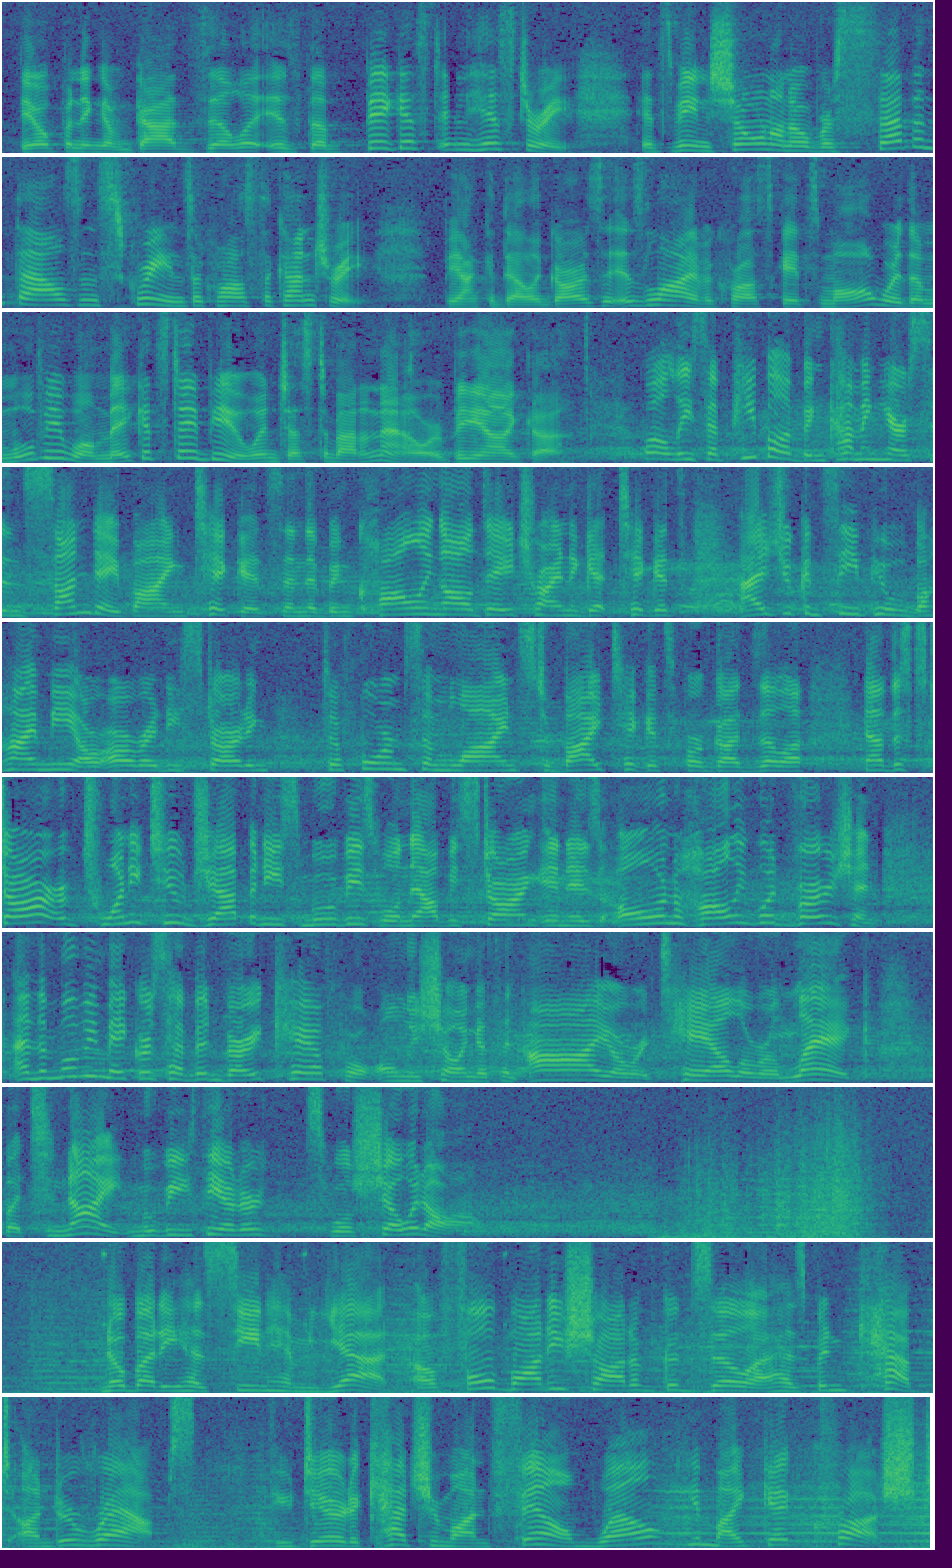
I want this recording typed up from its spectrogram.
The opening of Godzilla is the biggest in history. It's being shown on over 7,000 screens across the country. Bianca de la Garza is live at Crossgates Mall, where the movie will make its debut in just about an hour. Bianca. Well, Lisa, people have been coming here since Sunday buying tickets, and they've been calling all day trying to get tickets. As you can see, people behind me are already starting to form some lines to buy tickets for Godzilla. Now, the star of 22 Japanese movies will now be starring in his own Hollywood version. And the movie makers have been very careful, only showing us an eye or a tail or a leg. But tonight, movie theaters will show it all. Nobody has seen him yet. A full body shot of Godzilla has been kept under wraps. If you dare to catch him on film, well, you might get crushed.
